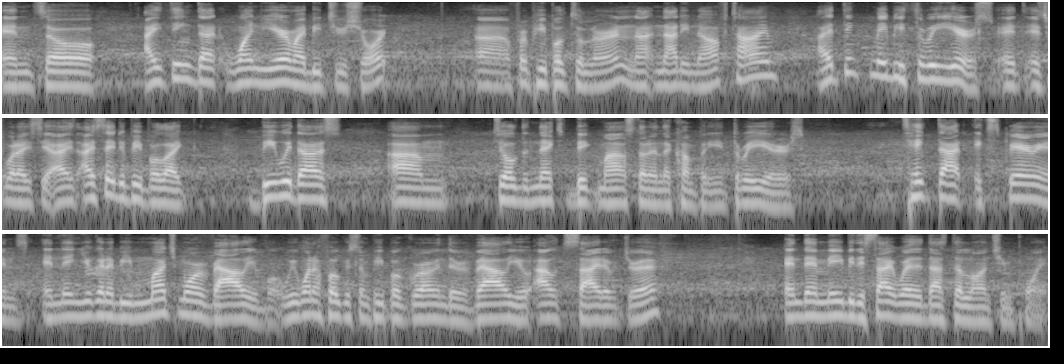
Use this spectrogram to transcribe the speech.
And so I think that one year might be too short uh, for people to learn, not, not enough time. I think maybe three years is what I see. I, I say to people like, be with us um, till the next big milestone in the company, three years take that experience and then you're going to be much more valuable. We want to focus on people growing their value outside of Drift and then maybe decide whether that's the launching point.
